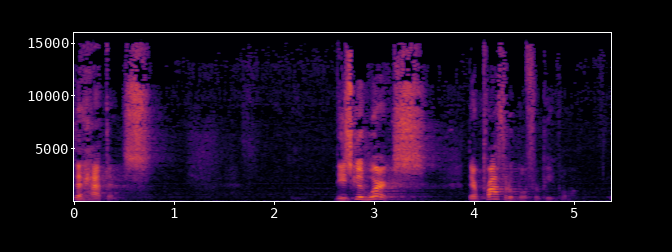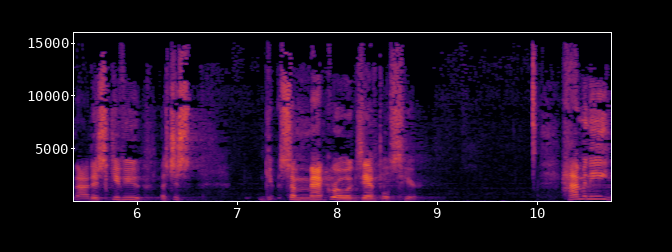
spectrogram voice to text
that happens. These good works, they're profitable for people. Now, just give you, let's just some macro examples here. How many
